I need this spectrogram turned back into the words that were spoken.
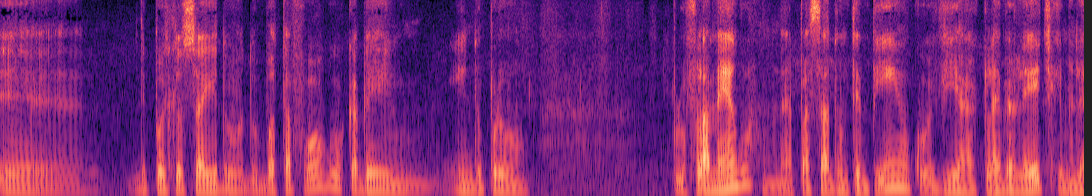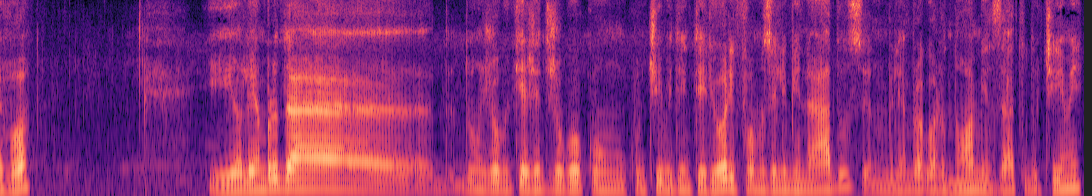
é, depois que eu saí do, do Botafogo, acabei indo pro pro Flamengo, né? Passado um tempinho, via Kleber Leite que me levou. E eu lembro da, de um jogo que a gente jogou com, com um time do interior e fomos eliminados. Eu não me lembro agora o nome exato do time.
